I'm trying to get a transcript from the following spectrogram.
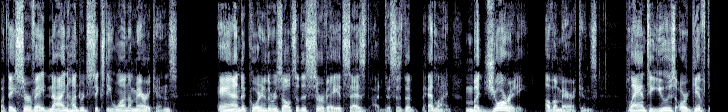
but they surveyed 961 Americans. And according to the results of this survey, it says uh, this is the headline majority of Americans plan to use or gift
